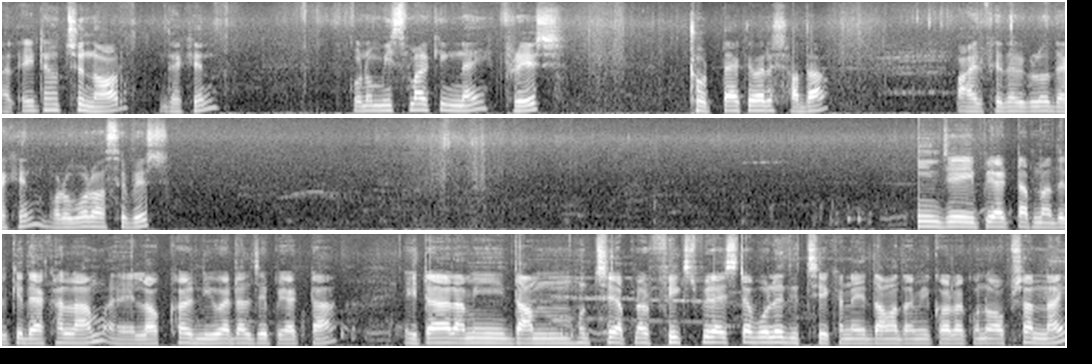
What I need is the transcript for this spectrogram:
আর এইটা হচ্ছে নর, দেখেন। কোনো মিসমার্কিং নাই ফ্রেশ ঠোঁটটা একেবারে সাদা। পায়ের ফেদারগুলো দেখেন, বড় বড় আছে বেশ। যে এই পেয়ারটা আপনাদেরকে দেখালাম লক্ষার নিউ অ্যাডাল যে পেয়ারটা এটার আমি দাম হচ্ছে আপনার ফিক্সড প্রাইসটা বলে দিচ্ছি, এখানে দামাদামি করার কোনো অপশান নাই।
